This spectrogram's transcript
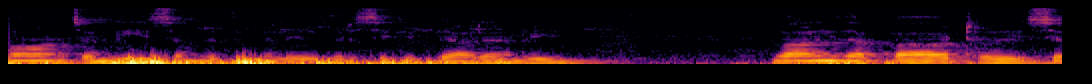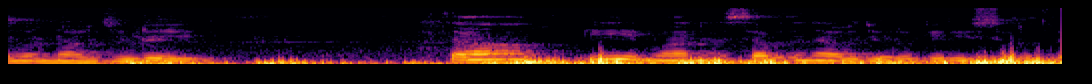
ਹੋਣ, ਚੰਗੀ ਸੰਗਤ ਮਿਲੇ ਗੁਰਸਿੱਖ ਪਿਆਰਿਆਂ ਦੀ ਬਾਣੀ ਦਾ ਪਾਠ ਹੋਏ ਸਿਮਰਨ ਨਾਲ ਜੁੜੇ, ਤਾਂ ਇਹ ਮਨ ਸ਼ਬਦ ਨਾਲ ਜੁੜ ਕੇ ਦੀ ਸੁਰਤ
